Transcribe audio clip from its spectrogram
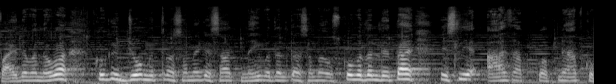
फ़ायदेमंद होगा, क्योंकि जो मित्रों समय के साथ नहीं बदलता समय उसको बदल देता है, इसलिए आज आपको अपने आप को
